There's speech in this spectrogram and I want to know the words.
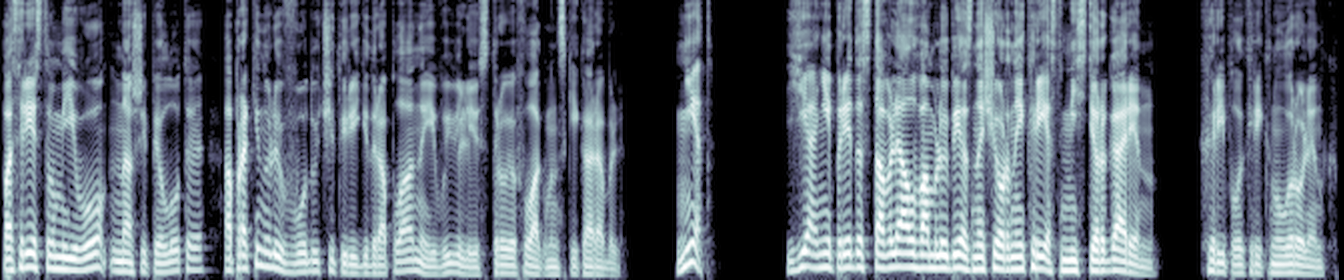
Посредством его наши пилоты опрокинули в воду четыре гидроплана и вывели из строя флагманский корабль. «Нет! Я не предоставлял вам любезно черный крест, мистер Гарин!» — хрипло крикнул Роллинг.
